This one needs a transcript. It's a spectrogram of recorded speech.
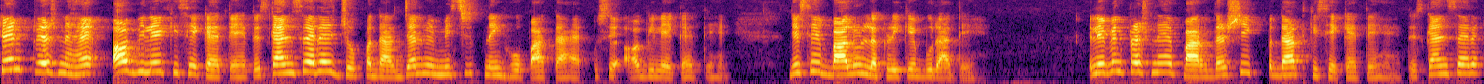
टेंथ प्रश्न है अविलय किसे कहते हैं? तो इसका आंसर है, जो पदार्थ जल में मिश्रित नहीं हो पाता है, उसे अविलय कहते हैं। जैसे बालू लकड़ी के बुरादे। इलेवेंथ प्रश्न है, पारदर्शी पदार्थ किसे कहते हैं? तो इसका आंसर है,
